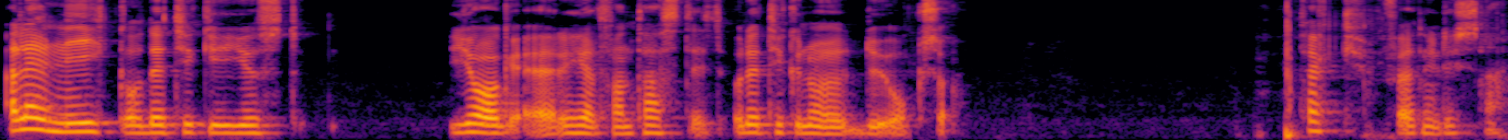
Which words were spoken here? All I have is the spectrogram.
Alla är unika och det tycker just jag är helt fantastiskt och det tycker nog du också. Tack för att ni lyssnade.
